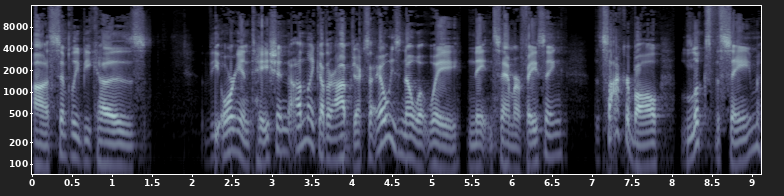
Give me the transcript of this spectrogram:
uh, simply because the orientation, unlike other objects, I always know what way Nate and Sam are facing. The soccer ball looks the same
